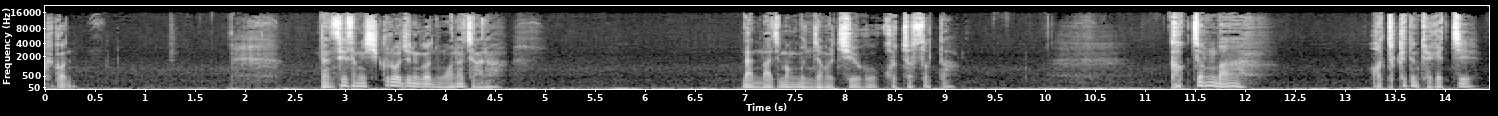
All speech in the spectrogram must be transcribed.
그건 난 세상이 시끄러워지는 건 원하지 않아. 난 마지막 문장을 지우고 고쳤었다. 걱정 마. 어떻게든 되겠지.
